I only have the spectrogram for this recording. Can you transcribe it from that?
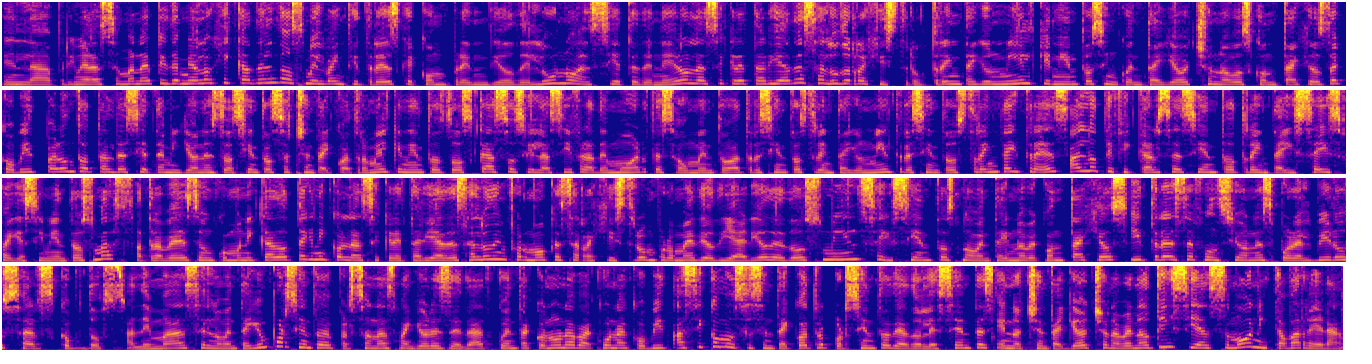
En la primera semana epidemiológica del 2023, que comprendió del 1 al 7 de enero, la Secretaría de Salud registró 31.558 nuevos contagios de COVID para un total de 7.284.502 casos y la cifra de muertes aumentó a 331.333 al notificarse 136 fallecimientos más. A través de un comunicado técnico, la Secretaría de Salud informó que se registró un promedio diario de 2.699 contagios y tres defunciones por el virus SARS-CoV-2. Además, el 91% de personas mayores de edad cuenta con una vacuna COVID, así como 64% de adolescentes en 88.9 Noticias. Mónica Barrera.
